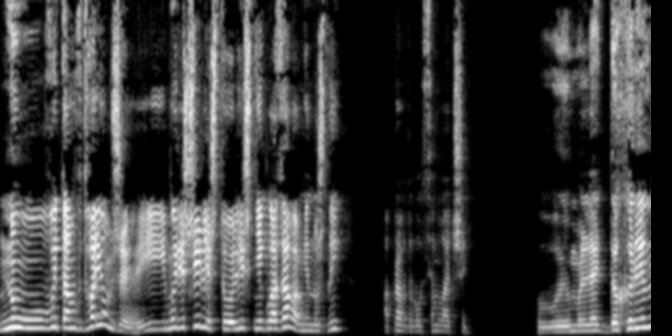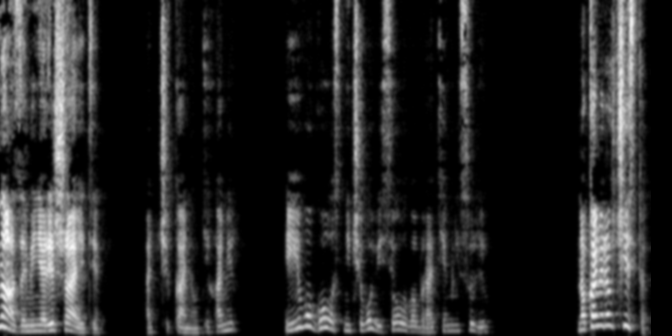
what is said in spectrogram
«Ну, вы там вдвоем же, и мы решили, что лишние глаза вам не нужны», — оправдывался младший. «Вы, млядь, до хрена за меня решаете!» — отчеканил Тихомир, и его голос ничего веселого братьям не сулил. «На камерах чисто.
